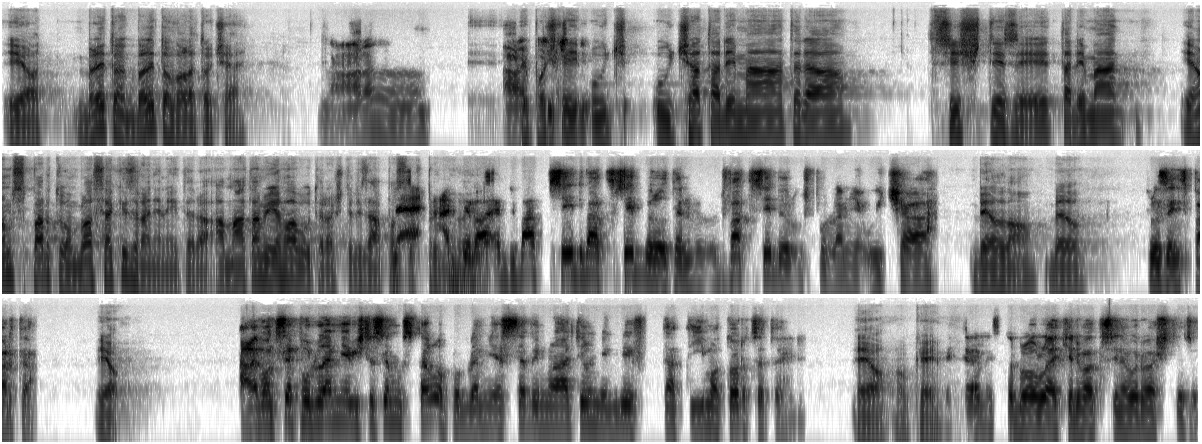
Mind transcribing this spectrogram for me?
Jo, byly to, byly to veletoče. No, no, no. Ale Jo, počkej, Uč, Ujča tady má teda tři, čtyři, tady má jenom Spartu, on byl asi taky zraněný teda. A má tam je hlavu teda čtyři zápasy ne, v a první dva, lize. dva, tři, dva, tři byl, ten dva, tři byl už podle mě Ujča, Byl, no, byl. Plzeň Sparta. Jo. Ale on se podle mě, víš, co se mu stalo? Podle mě se vymlátil někdy v, na té motorce tehdy. Jo, OK. To bylo v létě 2-3 nebo 2-4.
